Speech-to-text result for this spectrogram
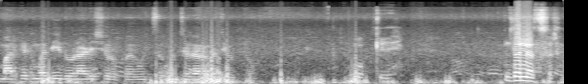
मार्केटमध्ये दोन अडीचशे रुपये उंच उंच दराला विकतो. ओके. धन्यवाद सर.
